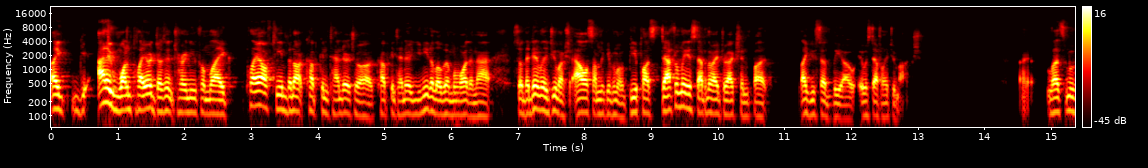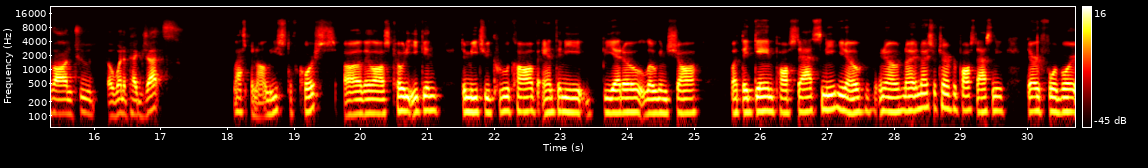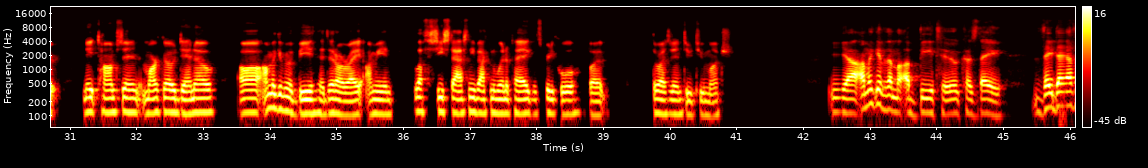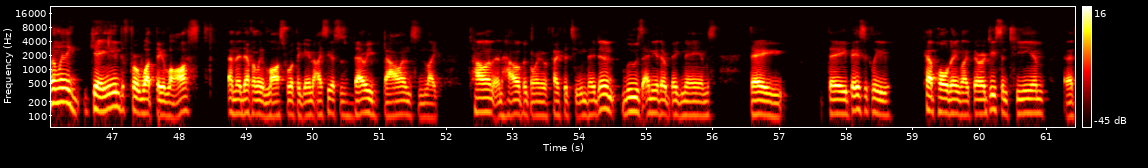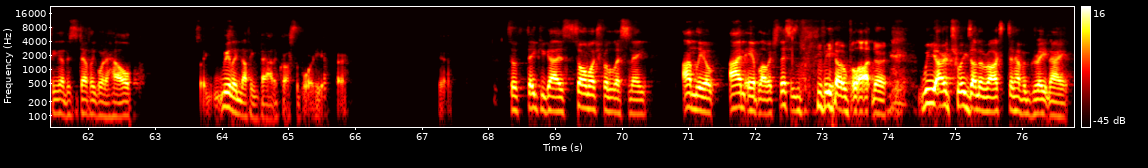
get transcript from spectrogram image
like adding one player doesn't turn you from like playoff team but not cup contender to a cup contender. You need a little bit more than that. So they didn't really do much else. I'm gonna give them a B plus. Definitely a step in the right direction, but like you said, Leo, it was definitely too much. All right, let's move on to the Winnipeg Jets. Last but not least, of course, uh, they lost Cody Eakin, Dmitry Kulikov, Anthony Bitetto, Logan Shaw, but they gained Paul Stastny. You know, you know, ni- nice return for Paul Stastny, Derek Forbort, Nate Thompson, Marco Dano. Uh, I'm gonna give him a B. They did all right. I mean, left see Stastny back in Winnipeg. It's pretty cool, but the rest didn't do too much. Yeah, I'm gonna give them a B too because they they definitely gained for what they lost, and they definitely lost for what they gained. I see this as very balanced and like talent and how they're going to affect the team. They didn't lose any of their big names. They they basically kept holding like they're a decent team, and I think that this is definitely going to help. It's like really nothing bad across the board here. Yeah. So thank you guys so much for listening. I'm Leo. I'm Abe Lovich. This is Leo Blotner. We are Twigs on the Rocks and have a great night.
